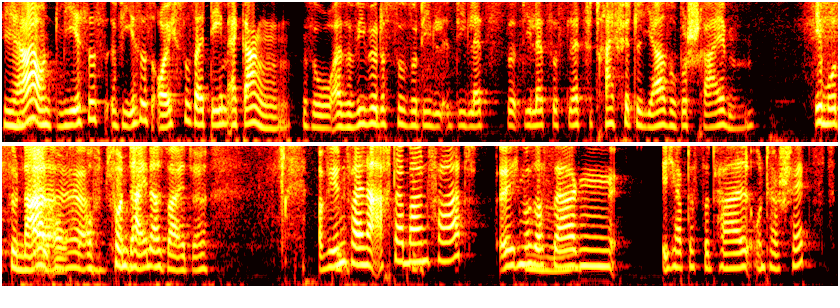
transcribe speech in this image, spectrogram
Ja, und wie ist es, wie ist es euch so seitdem ergangen? So, also wie würdest du so die, die letzte, die letzte, letzte Dreivierteljahr so beschreiben? Emotional äh, auch, ja. oft von deiner Seite. Auf jeden Fall eine Achterbahnfahrt. Ich muss mhm. auch sagen, ich habe das total unterschätzt.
